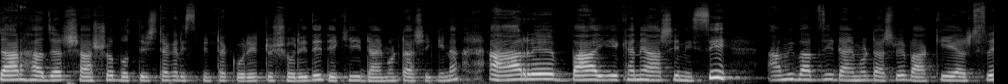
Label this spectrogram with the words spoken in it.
চার হাজার সাতশো বত্রিশ টাকার স্পিনটা করে একটু সরিয়ে দিই, দেখি ডায়মন্ড আসে কি না আরে ভাই, এখানে আসেনি। সি, আমি ভাবছি ডায়মন্ড আসবে, বাকি আসছে।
